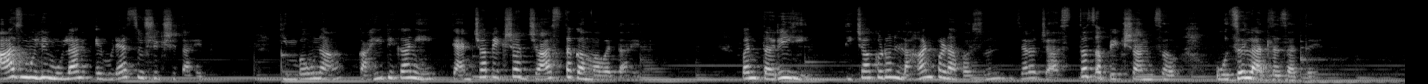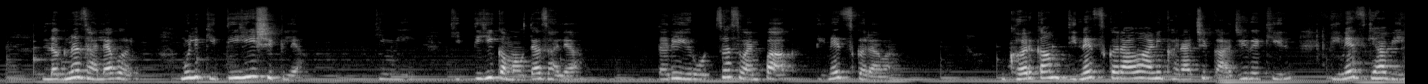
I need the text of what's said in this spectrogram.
आज मुली मुलां एवढ्याच सुशिक्षित आहेत. किंबहुना काही ठिकाणी त्यांच्यापेक्षा जास्त कमावत आहेत. पण तरीही तिच्याकडून लहानपणापासून जरा जास्तच अपेक्षांचं ओझं लादलं जाते लग्न झाल्यावर मुली कितीही शिकल्या की मी कितीही कमावत्या झाल्या तरी रोजचा स्वयंपाक तिनेच करावा. घरकाम तिनेच करावं आणि घराची काळजी देखील तिनेच घ्यावी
